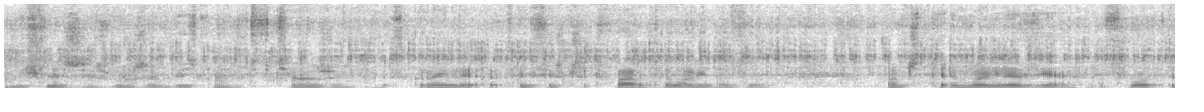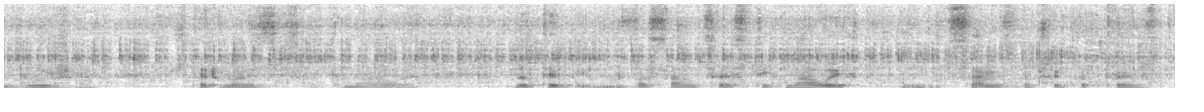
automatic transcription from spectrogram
Myślę, że już może być nawet w ciąży. To jest kolejny, to jest jeszcze czwarta molinezja. Mam cztery molinezje złote duże, cztery molinezje złote małe. Do tego dwa samce z tych małych. Samiec na przykład to jest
